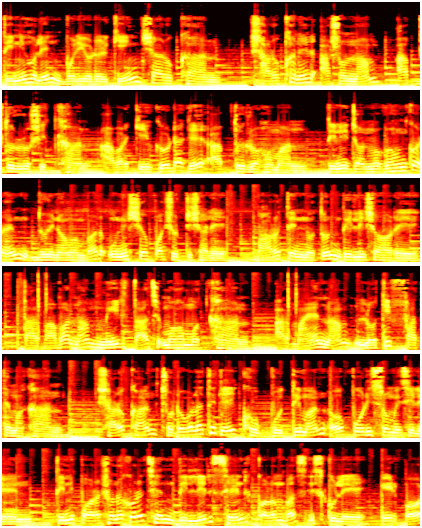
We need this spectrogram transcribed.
তিনি হলেন বলিউডের কিং শাহরুখ খান। শাহরুখ খানের আসল নাম আব্দুর রশিদ খান, আবার কেউ কেউ ডাকে আব্দুর রহমান। তিনি জন্মগ্রহণ করেন দুই নভেম্বর উনিশশো পঁয়ষট্টি সালে, ভারতের নতুন দিল্লি শহরে। তার বাবার নাম মীর তাজ মোহাম্মদ খান, আর মায়ের নাম লতিফ ফাতেমা খান। শাহরুখ খান ছোটবেলা থেকেই খুব বুদ্ধিমান ও পরিশ্রমী ছিলেন। তিনি পড়াশোনা করেছেন দিল্লির সেন্ট কলম্বাস স্কুলে। এরপর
